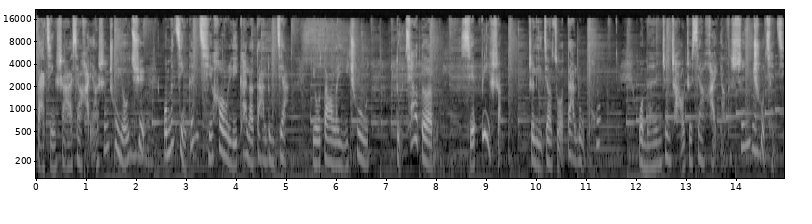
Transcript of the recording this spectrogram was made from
大金鲨向海洋深处游去，我们紧跟其后离开了大陆架，游到了一处陡峭的斜壁上，这里叫做大陆坡。我们正朝着向海洋的深处前进。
